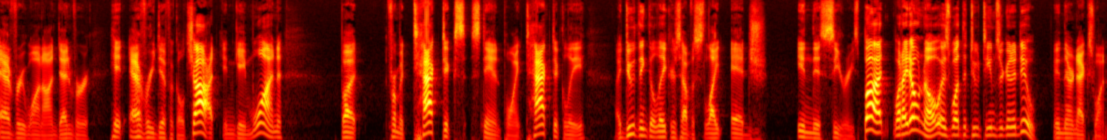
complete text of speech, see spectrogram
everyone on Denver hit every difficult shot in game one. But from a tactics standpoint, tactically, I do think the Lakers have a slight edge in this series. But what I don't know is what the two teams are going to do in their next one.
